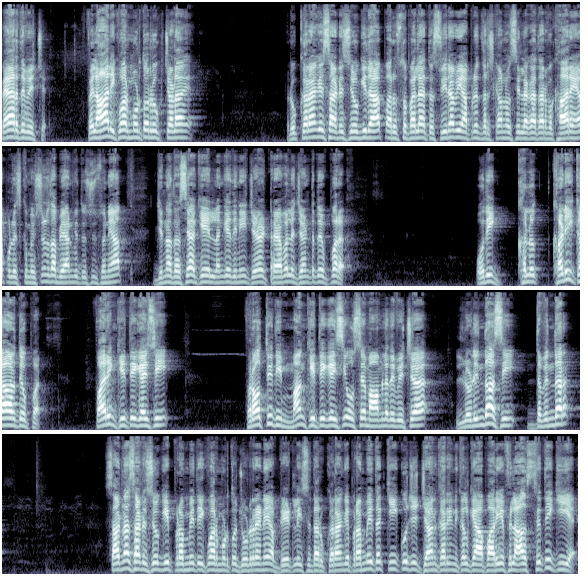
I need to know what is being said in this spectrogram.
ਪੈਰ ਦੇ ਵਿੱਚ। ਫਿਲਹਾਲ ਇੱਕ ਵਾਰ ਮੁੜ ਤੋਂ ਰੁਕ ਚੜਾਂਗੇ ਰੁਕ ਕਰਾਂਗੇ ਸਾਡੇ ਸਹਿਯੋਗੀ ਦਾ, ਪਰ ਉਸ ਤੋਂ ਪਹਿਲਾਂ ਤਸਵੀਰਾਂ ਵੀ ਆਪਣੇ ਦਰਸ਼ਕਾਂ ਨੂੰ ਅਸੀਂ ਲਗਾਤਾਰ ਵਿਖਾ ਰਹੇ ਹਾਂ। ਪੁਲਿਸ ਕਮਿਸ਼ਨਰ ਦਾ ਬਿਆਨ ਵੀ ਤੁਸੀਂ ਸੁਣਿਆ, ਜਿਨ੍ਹਾਂ ਦੱਸਿਆ ਕਿ ਲੰਗੇ ਦਿਨੀ ਜਿਹੜਾ ਟਰੈਵਲ ਏਜੰਟ ਦੇ ਉੱਪਰ, ਉਹਦੀ ਖਲੋ- ਖੜੀ ਕਾਰ ਦੇ ਉੱਪਰ ਫਾਇਰਿੰਗ ਕੀਤੀ ਗਈ ਸੀ। ਫਰੌਤੀ ਦੀ ਮੰਗ ਕੀਤੀ ਗਈ ਸੀ। ਉਸੇ ਮਾਮਲੇ ਦੇ ਵਿੱਚ ਲੋੜਿੰਦਾ ਸੀ ਦਵਿੰਦਰ। ਸਾਡੇ ਨਾਲ ਸਾਡੇ ਸਹਿਯੋਗੀ ਪ੍ਰਮਿਤ ਇੱਕ ਵਾਰ ਮੁੜ ਤੋਂ ਜੁੜ ਰਹੇ ਨੇ। ਅਪਡੇਟ ਲਈ ਸਿੱਧਾ ਰੁਕ ਕਰਾਂਗੇ। ਪ੍ਰਮਿਤ, ਕੀ ਕੁਝ ਜਾਣਕਾਰੀ ਨਿਕਲ ਕੇ ਆ ਪਾ ਰਹੀ ਹੈ? ਫਿਲਹਾਲ ਸਥਿਤੀ ਕੀ ਹੈ?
